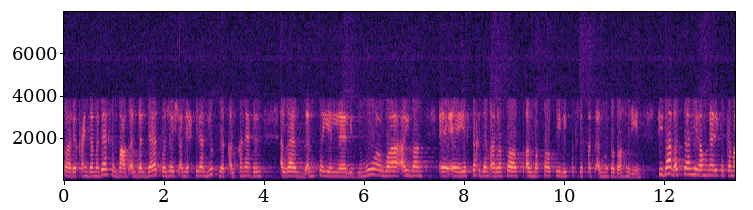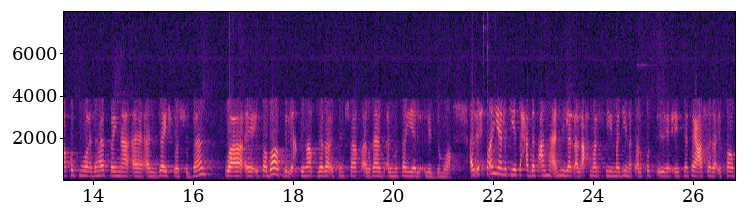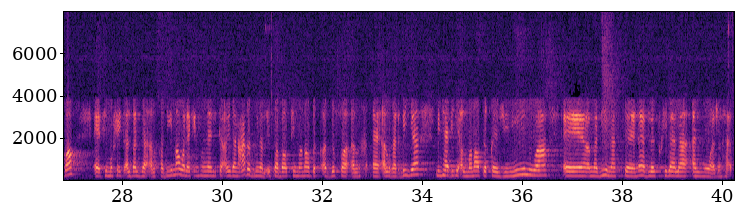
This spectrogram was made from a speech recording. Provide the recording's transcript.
طارق عند مداخل بعض البلدات وجيش الاحتلال يطلق القنابل الغاز المسيل للدموع وأيضا يستخدم الرصاص المطاطي لتفرقة المتظاهرين. في باب الساهرة هنالك كما قلت مواجهات بين الجيش والشبان وإصابات بالاختناق جراء استنشاق الغاز المسيل للدموع. الإحصائية التي يتحدث عنها الهلال الأحمر في مدينة القدس 12 إصابة في محيط البلدة القديمة ولكن هنالك أيضا عدد من الإصابات في مناطق الضفة الغربية من هذه المناطق جنين ومدينه نابلس خلال المواجهات.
